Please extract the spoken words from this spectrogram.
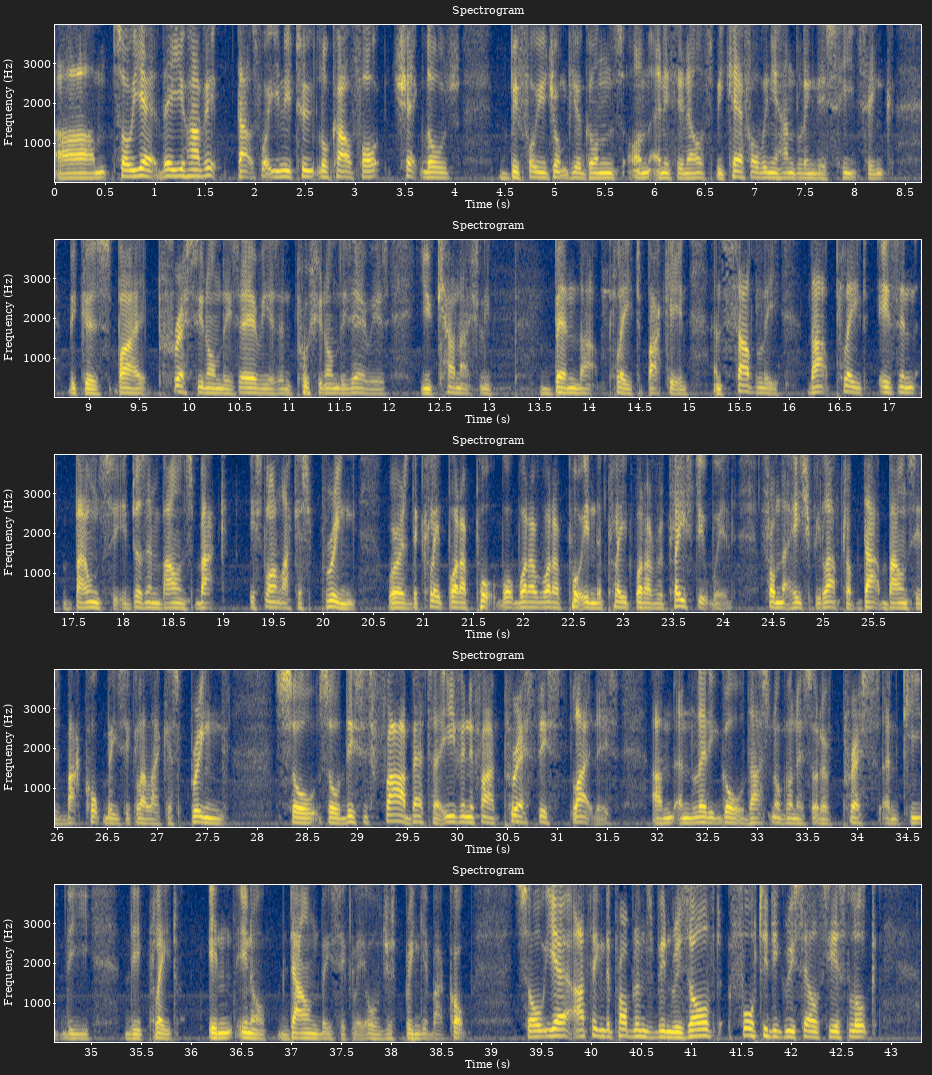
Um, so yeah, there you have it. That's what you need to look out for. Check those before you jump your guns on anything else. Be careful when you're handling this heatsink because by pressing on these areas and pushing on these areas, you can actually bend that plate back in. And sadly, that plate isn't bouncy. It doesn't bounce back. It's not like a spring. Whereas the clip, what I put, what, what I what I put in the plate, what I've replaced it with from the HP laptop, that bounces back up basically like a spring. So so this is far better. Even if I press this like this and, and let it go, that's not going to sort of press and keep the the plate in you know down basically or just bring it back up. So yeah, I think the problem's been resolved. 40 degrees Celsius look,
